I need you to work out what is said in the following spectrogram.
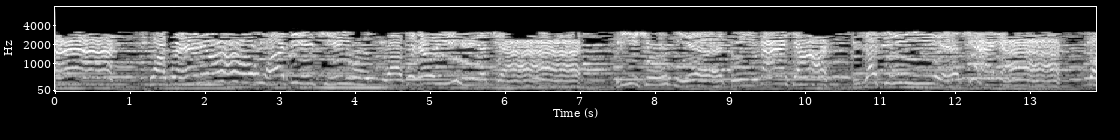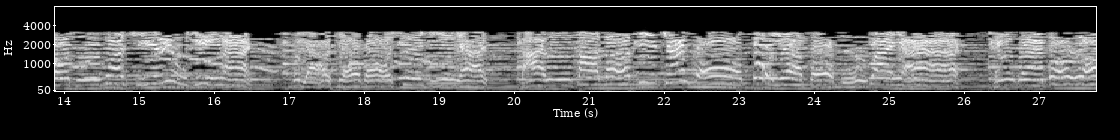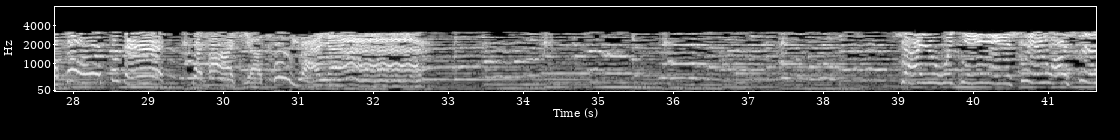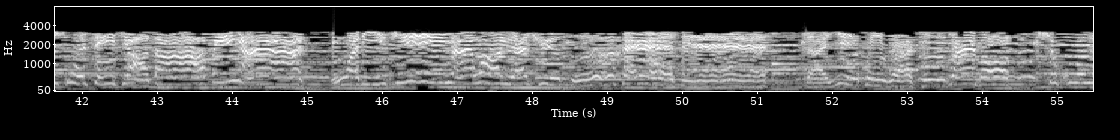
错怪了我的妻，又错怪了李玉田。李兄弟对俺家热心一片呀，帮助我妻刘金兰不要小宝十几年，单位打得比天高，保也保不完呀。真官保我，好不得和他结仇怨呀！现如今水落石出真相大白呀！我的心难望远去四海深，这一回我求官保。吃苦难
